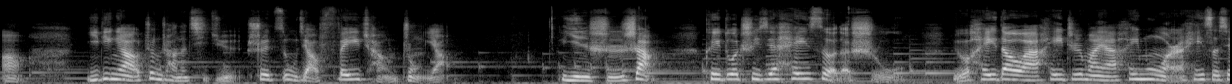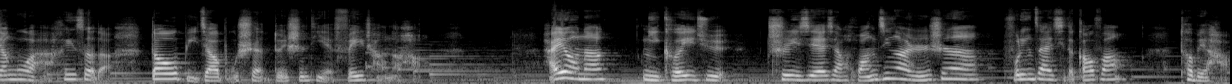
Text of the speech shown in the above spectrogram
啊，一定要正常的起居，睡子午觉非常重要。饮食上可以多吃一些黑色的食物，比如黑豆啊、黑芝麻呀、黑木耳、黑色香菇啊，黑色的都比较补肾，对身体也非常的好。还有呢，你可以去吃一些像黄精啊、人参啊、茯苓在一起的膏方，特别好。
